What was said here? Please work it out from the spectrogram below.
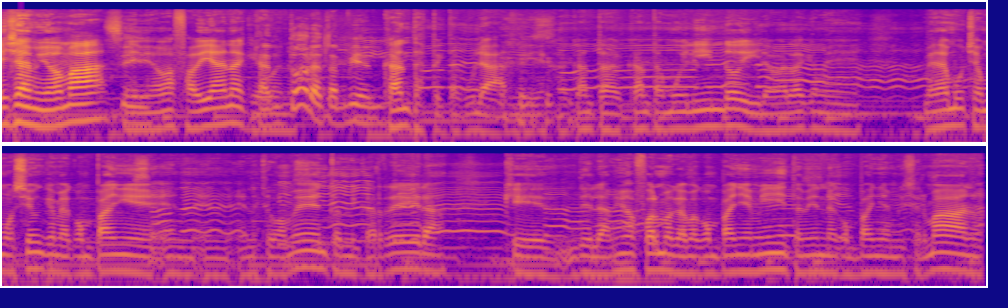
ella es mi mamá, Sí. eh, mi mamá Fabiana, que bueno, Cantora también. Canta espectacular, mi vieja. Canta, canta muy lindo y la verdad que me, me da mucha emoción que me acompañe en, en- en este momento, en mi carrera. Que de la misma forma que me acompaña a mí, también me acompañan mis hermanos.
